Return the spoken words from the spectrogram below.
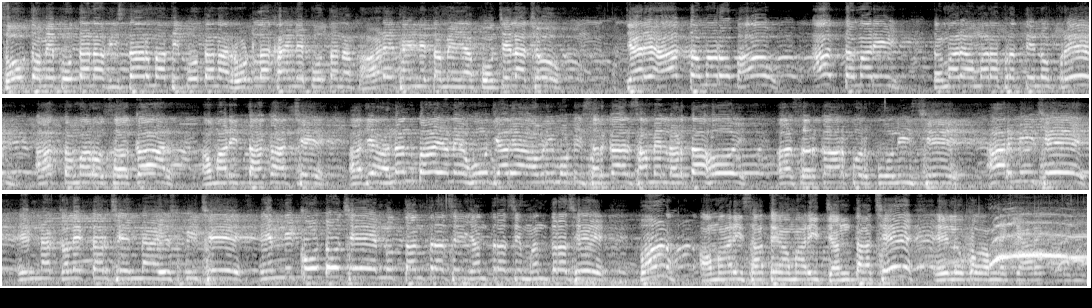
સૌ તમે પોતાના વિસ્તારમાંથી પોતાના રોટલા ખાઈને, પોતાના ભાડે થઈને તમે અહીંયા પહોંચેલા છો. ત્યારે આ તમારો ભાવ, આ તમારી, તમારા, અમારા પ્રત્યેનો પ્રેમ, આ તમારો સહકાર, અમારી તાકાત છે. આજે અનંતભાઈ અને હું જ્યારે આવડી મોટી સરકાર સામે લડતા હોય, આ સરકાર પર પોલીસ છે, આર્મી છે, એમના કલેક્ટર છે, એમના એસપી છે, એમની કોટો છે એમનું તંત્ર છે, યંત્ર છે, મંત્ર છે. પણ અમારી સાથે અમારી જનતા છે. એ લોકો અમને ક્યારેક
